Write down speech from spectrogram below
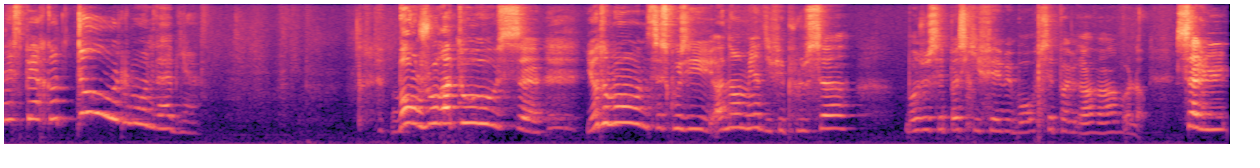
on espère que tout le monde va bien. Bonjour à tous. Yo tout le monde, c'est Squeezie. Ah non merde, il fait plus ça. Bon, je sais pas ce qu'il fait, mais bon, c'est pas grave, hein, voilà. Salut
